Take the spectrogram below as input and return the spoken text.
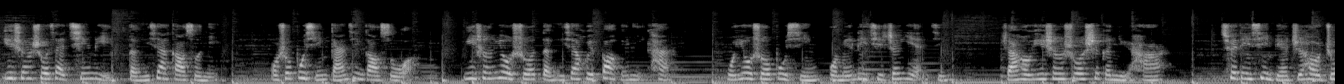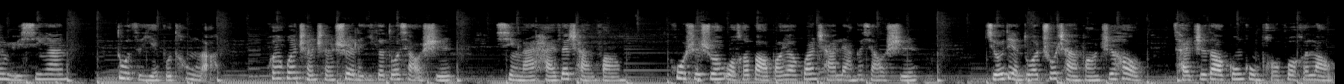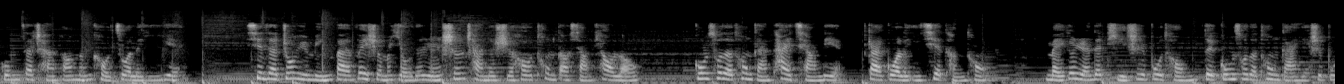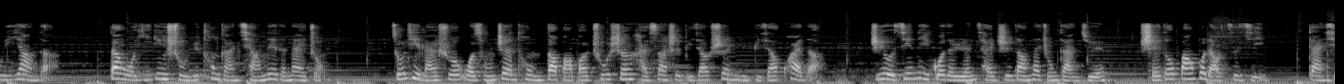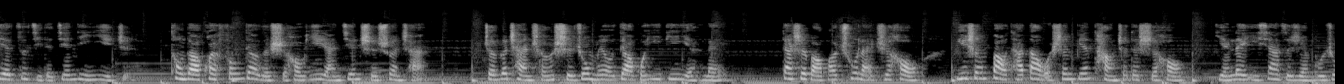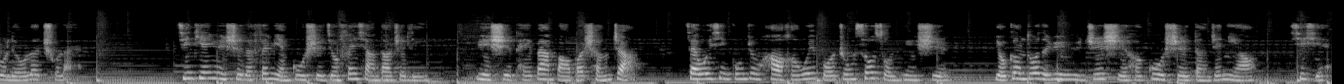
医生说在清理，等一下告诉你。我说不行，赶紧告诉我。医生又说等一下会抱给你看。我又说不行，我没力气睁眼睛。然后医生说是个女孩。确定性别之后，终于心安，肚子也不痛了。昏昏沉沉睡了一个多小时，醒来还在产房。护士说我和宝宝要观察两个小时。九点多出产房之后，才知道公公婆婆和老公在产房门口坐了一夜。现在终于明白为什么有的人生产的时候痛到想跳楼，宫缩的痛感太强烈，盖过了一切疼痛。每个人的体质不同，对宫缩的痛感也是不一样的。但我一定属于痛感强烈的那种。总体来说，我从阵痛到宝宝出生还算是比较顺利、比较快的。只有经历过的人才知道那种感觉，谁都帮不了自己。感谢自己的坚定意志，痛到快疯掉的时候依然坚持顺产，整个产程始终没有掉过一滴眼泪。但是宝宝出来之后，医生抱他到我身边躺着的时候，眼泪一下子忍不住流了出来。今天孕势的分娩故事就分享到这里，孕势陪伴宝宝成长，在微信公众号和微博中搜索“孕势”，有更多的孕育知识和故事等着你哦。谢谢。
